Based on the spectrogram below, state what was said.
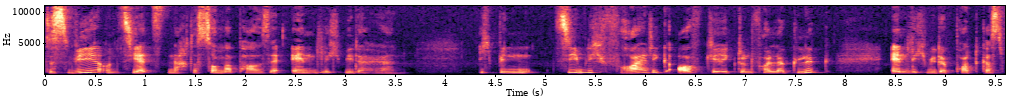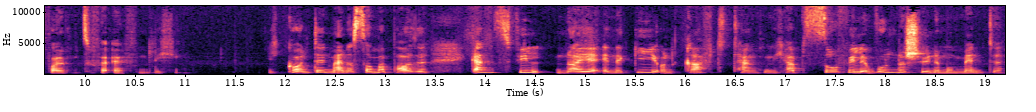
dass wir uns jetzt nach der Sommerpause endlich wieder hören. Ich bin ziemlich freudig, aufgeregt und voller Glück, endlich wieder Podcast-Folgen zu veröffentlichen. Ich konnte in meiner Sommerpause ganz viel neue Energie und Kraft tanken. Ich habe so viele wunderschöne Momente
